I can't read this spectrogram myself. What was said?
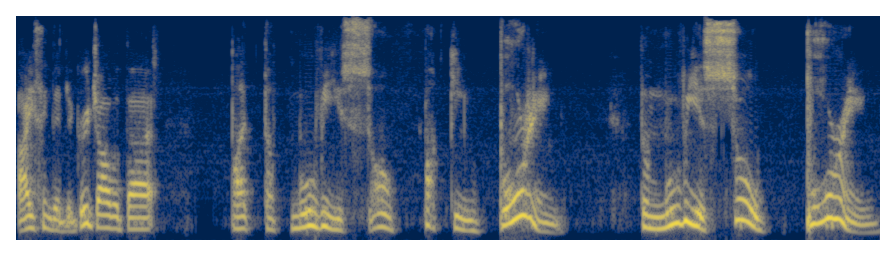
I think they did a great job with that, but the movie is so fucking boring. The movie is so boring.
